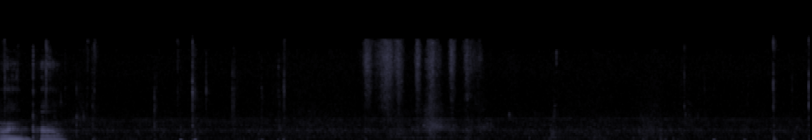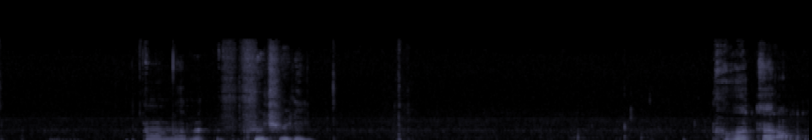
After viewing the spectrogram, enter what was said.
Iron Crown. Oh, I'm not re retreating. Not at all.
